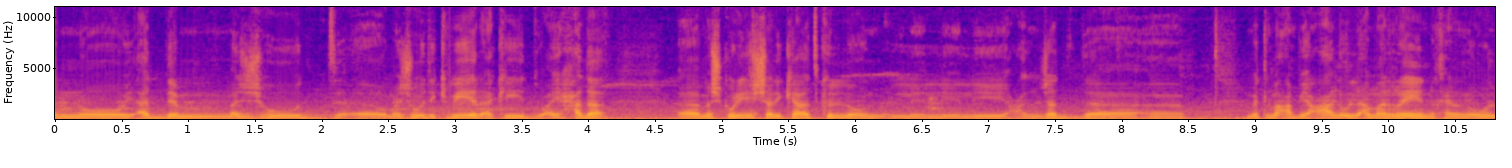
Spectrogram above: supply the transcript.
إنه يقدم مجهود آه، ومجهود كبير أكيد وأي حدا آه، مشكورين الشركات كلهم اللي, اللي, اللي عن جد آه، آه، مثل ما عم بيعانوا الأمرين خلينا نقول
